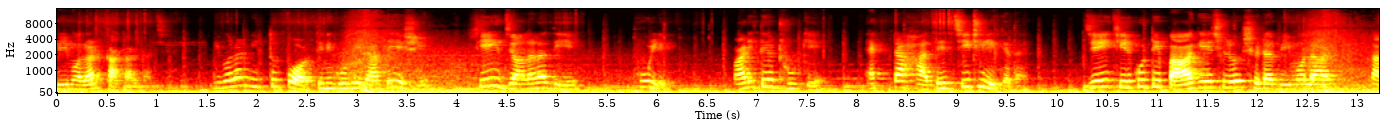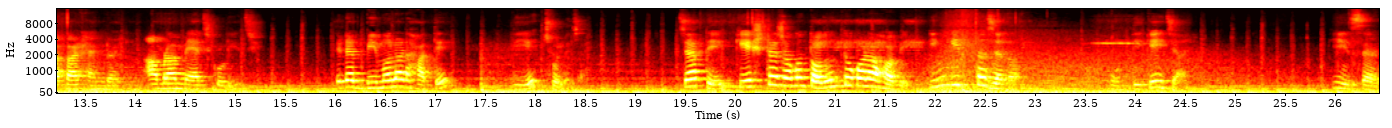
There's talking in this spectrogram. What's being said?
বিমলার কাকার কাছে। বিমলার মৃত্যুর পর তিনি গভীর রাতে এসে সেই জানালা দিয়ে খুলে বাড়িতে ঢুকে একটা হাতে চিঠি লিখে দেয়। যেই চিরকুটটি পাওয়া গিয়েছিল সেটা বিমলার কাকার হ্যান্ডরাইটিং আমরা ম্যাচ করিয়েছি। সেটা বিমলার হাতে দিয়ে চলে যায়। যাতে কেসটা যখন তদন্ত করা হবে, ইঙ্গিতটা যেন ওর দিকেই যায়। কি স্যার,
